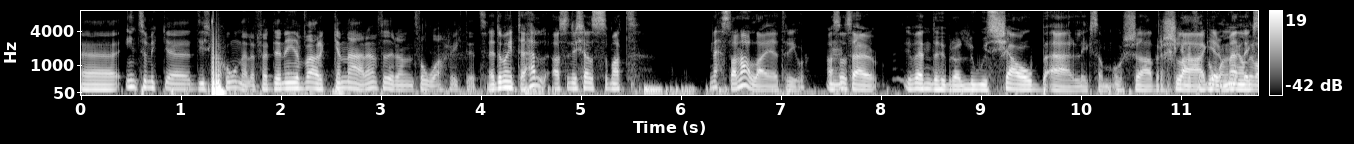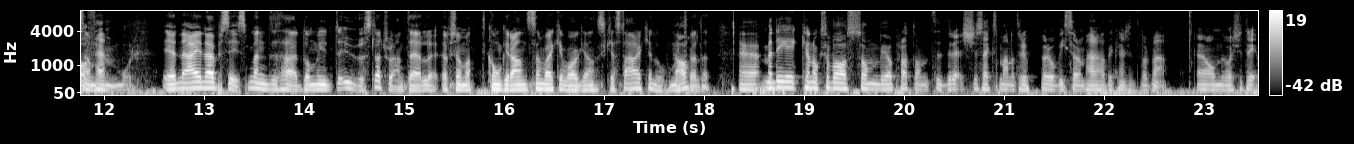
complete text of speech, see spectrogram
Eh, inte så mycket diskussion heller, för den är varken nära en fyra eller en tvåa riktigt. Nej de är inte heller, alltså det känns som att nästan alla är treor. Alltså Mm. så här, jag vet inte hur bra Louis Schaub är liksom, och Xaver Schlager, men liksom... femmor. Ja, nej, nej precis, men det här, de är ju inte usla tror jag inte heller, eftersom att konkurrensen verkar vara ganska stark ändå på Ja. mittfältet. Eh, men det kan också vara som vi har pratat om tidigare, 26 mannatrupper och vissa av de här hade kanske inte varit med, eh, om det var 23.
